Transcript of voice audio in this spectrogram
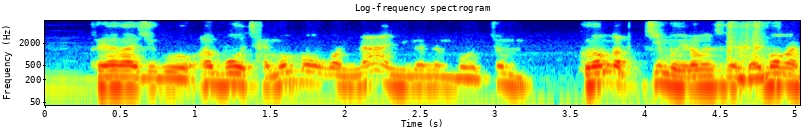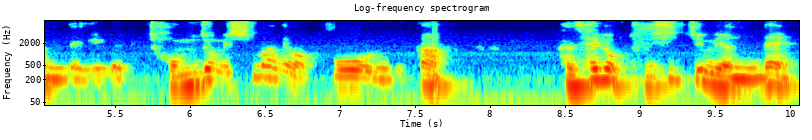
음. 그래가지고 아, 뭐 잘못 먹었나 아니면은 뭐 좀 그런가 보지 뭐 이러면서 넘어갔는데 이게 점점 심하게 막 부어오르니까 한 새벽 2시쯤이었는데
